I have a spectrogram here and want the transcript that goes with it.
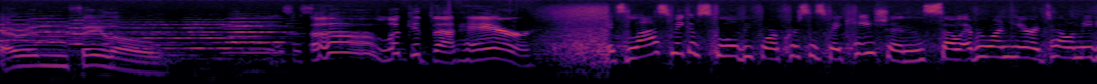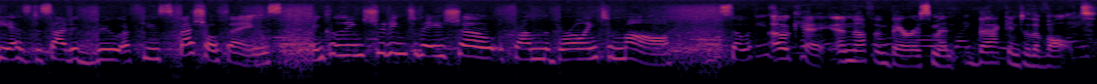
Erin Fehlau. Look at that hair. It's the last week of school before Christmas vacation, so everyone here at Telemedia has decided to do a few special things, including shooting today's show from the Burlington Mall. So Okay, enough embarrassment. Back into the vault.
